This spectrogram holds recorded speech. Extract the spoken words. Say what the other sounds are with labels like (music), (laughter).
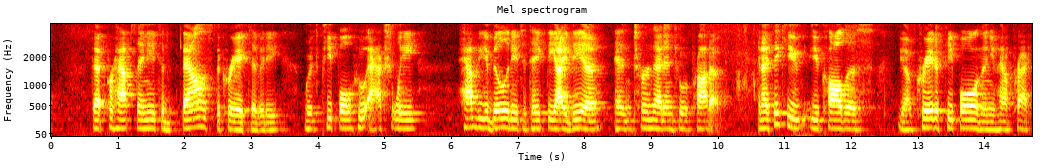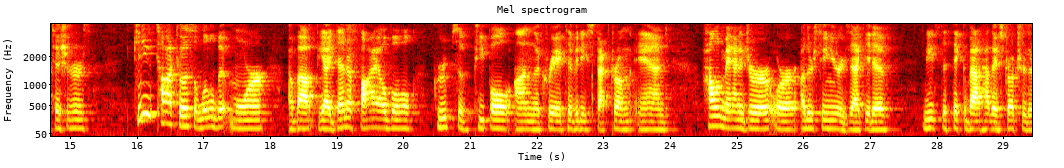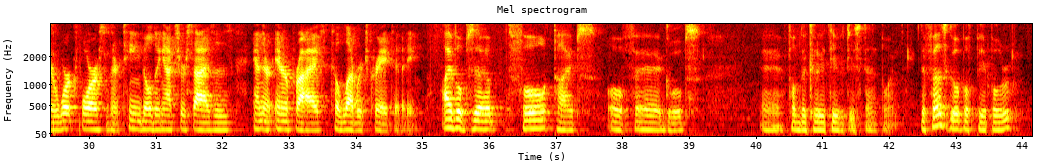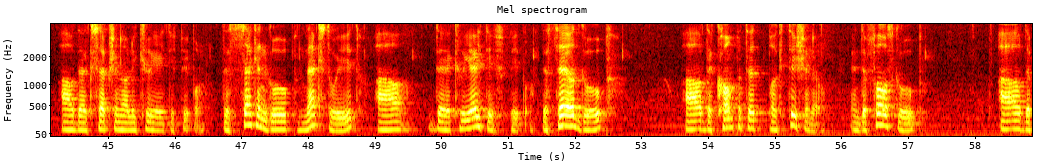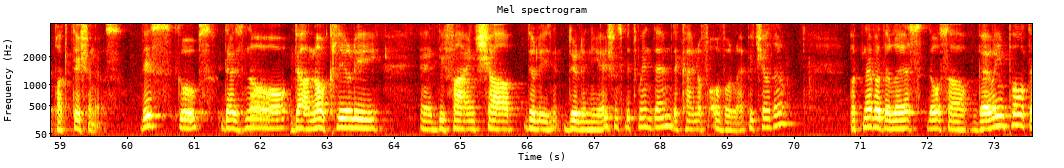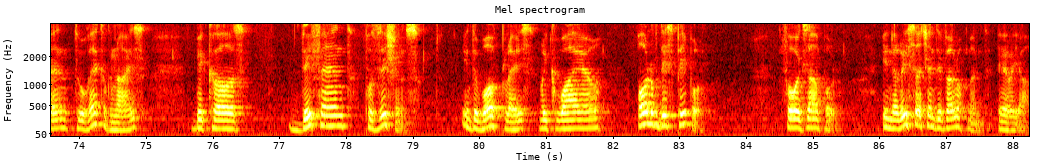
that perhaps they need to balance the creativity with people who actually have the ability to take the idea and turn that into a product. And I think you, you call this you have creative people and then you have practitioners. Can you talk to us a little bit more about the identifiable groups of people on the creativity spectrum and how a manager or other senior executive needs to think about how they structure their workforce and their team building exercises and their enterprise to leverage creativity? I've observed four types of uh, groups uh, from the creativity standpoint. The first group of people are the exceptionally creative people. The second group next to it are the creative people. The third group are the competent practitioner. And the fourth group are the practitioners. These groups, there's no, there are no clearly uh, defined sharp delineations between them. They kind of overlap each other. But nevertheless, those are very important to recognize because different positions in the workplace require all of these people. For example, in a research and development area,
